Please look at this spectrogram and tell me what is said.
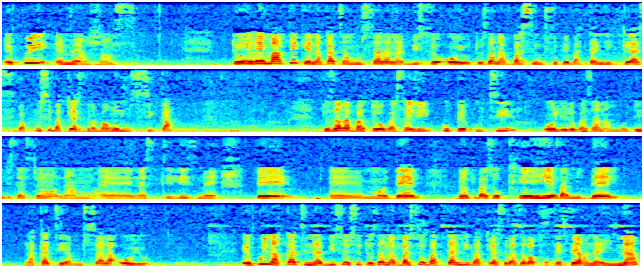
Et puis emergence. To remarquer que na kati ya mosala na biso oyo toza na basi mosusu pe batangi classe, ba pusi ba classes na bango mosika. Toza na bato oyo basali coupe couture oyo lelo baza na modelisation, na stylisme. pe modèle donc bazo cree ba midèle na kati ya musala oyo et puis na kati na biso esi toza na basi oyo ba tangi ba classe baza ba professeur na ina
